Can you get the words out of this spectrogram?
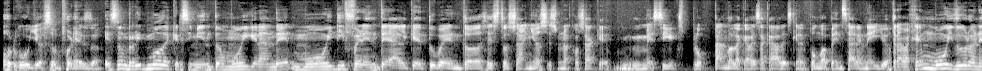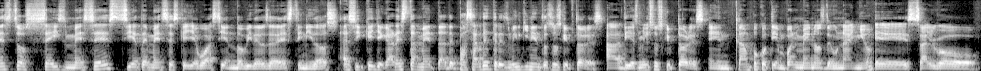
orgulloso por eso. Es un ritmo de crecimiento muy grande, muy diferente al que tuve en todos estos años. Es una cosa que me sigue explotando la cabeza cada vez que me pongo a pensar en ello. Trabajé muy duro en estos 6 meses, 7 meses que llevo haciendo videos de Destiny 2. Así que llegar a esta meta de pasar de 3.500 suscriptores a 10.000 suscriptores en tan poco tiempo, en menos de un año, es algo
